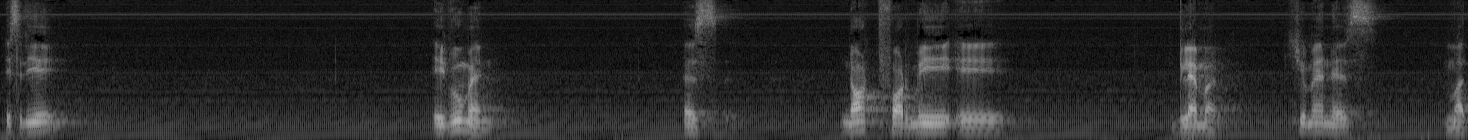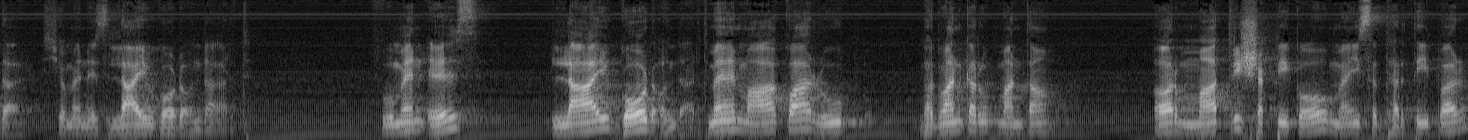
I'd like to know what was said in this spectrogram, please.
इसलिए a women is not for me a glamour. Human is mother. Human is live God on the earth. Woman is live God on the earth मैं माँ का रूप, भगवान का रूप मानता हूँ और मातृशक्ति को मैं इस धरती पर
